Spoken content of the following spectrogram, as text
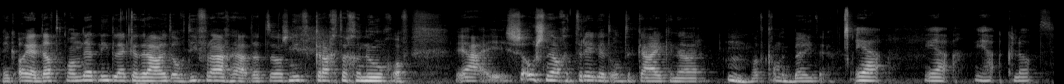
denk ik, oh ja, dat kwam net niet lekker eruit. Of die vraag, nou, dat was niet krachtig genoeg. Of ja, zo snel getriggerd om te kijken naar, hm, wat kan er beter? ja, ja, ja, klopt.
